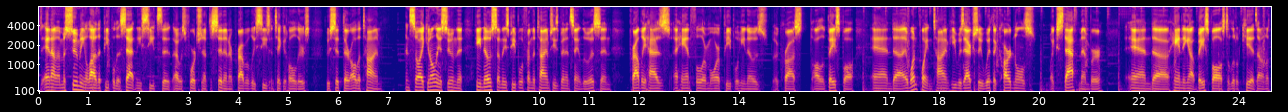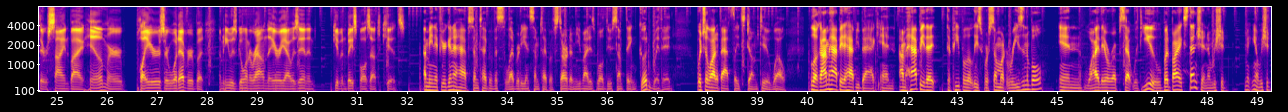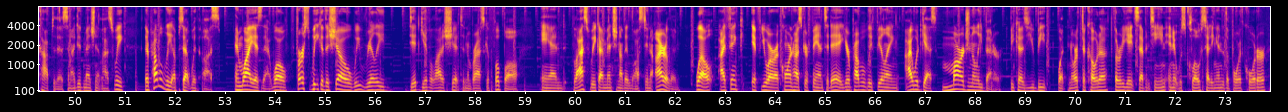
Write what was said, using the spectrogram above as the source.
And I'm assuming a lot of the people that sat in these seats that I was fortunate enough to sit in are probably season ticket holders who sit there all the time. And so I can only assume that he knows some of these people from the times he's been in St. Louis and probably has a handful or more of people he knows across all of baseball. And uh, at one point in time, he was actually with a Cardinals like staff member and uh, handing out baseballs to little kids. I don't know if they were signed by him or players or whatever, but I mean, he was going around the area I was in and giving baseballs out to kids. I mean, if you're going to have some type of a celebrity and some type of stardom, you might as well do something good with it, which a lot of athletes don't do. Well, look, I'm happy to have you back, and I'm happy that the people at least were somewhat reasonable in why they were upset with you, but by extension, and we should you know, we should cop to this. And I did mention it last week. They're probably upset with us. And why is that? Well, first week of the show, we really did give a lot of shit to Nebraska football. And last week I mentioned how they lost in Ireland. Well, I think if you are a Cornhusker fan today, you're probably feeling, I would guess, marginally better because you beat what North Dakota 38-17 and it was close heading into the fourth quarter.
